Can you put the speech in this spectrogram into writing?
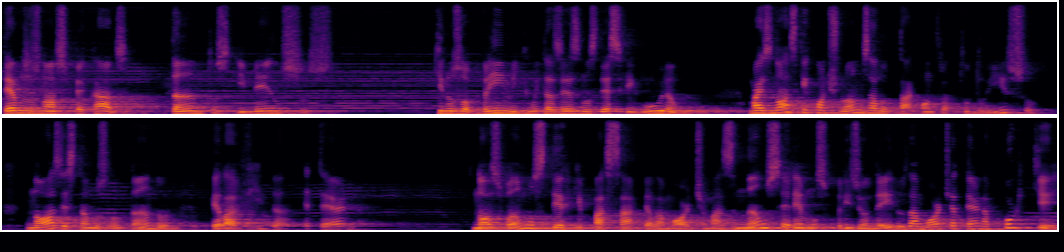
temos os nossos pecados tantos, imensos, que nos oprimem, que muitas vezes nos desfiguram, mas nós que continuamos a lutar contra tudo isso, nós estamos lutando pela vida eterna. Nós vamos ter que passar pela morte, mas não seremos prisioneiros da morte eterna. Por quê?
